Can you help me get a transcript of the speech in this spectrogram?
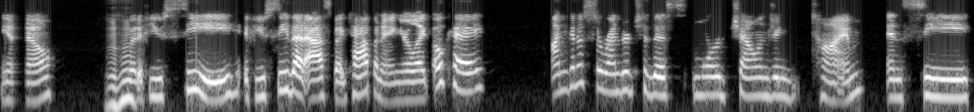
you know? Mhm. But if you see, if you see that aspect happening, you're like, okay, I'm going to surrender to this more challenging time and see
